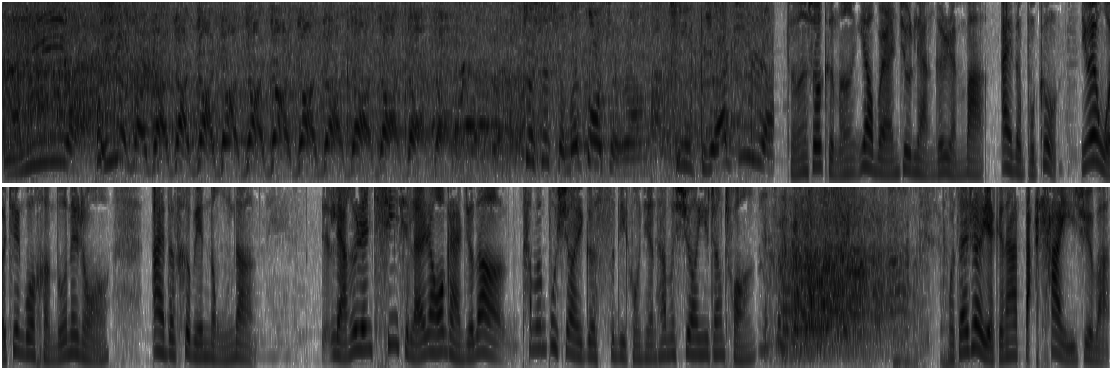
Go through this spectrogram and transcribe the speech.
哎呀哎呀呀呀呀呀呀呀呀呀呀呀呀！这是什么造型啊？挺别致啊！只能说，可能要不然就两个人吧，爱的不够。因为我见过很多那种爱的特别浓的，两个人亲起来，让我感觉到他们不需要一个私密空间，他们需要一张床。我在这儿也给大家打岔一句吧：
